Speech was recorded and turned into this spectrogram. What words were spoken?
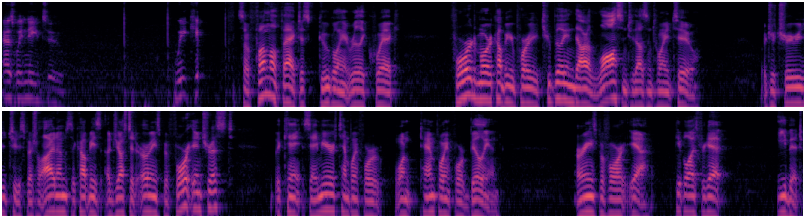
as we need to. We can So, fun little fact, just Googling it really quick. Ford Motor Company reported a $2 billion loss in 2022, which attributed to the special items. The company's adjusted earnings before interest the same year 10.4 10.4 billion. Earnings before, yeah, people always forget EBIT,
